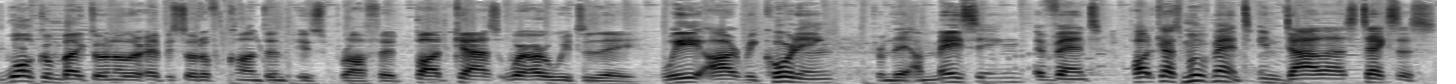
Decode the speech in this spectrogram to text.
Welcome back to another episode of Content is Profit podcast. Where are we today? We are recording from the amazing event Podcast Movement in Dallas, Texas.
